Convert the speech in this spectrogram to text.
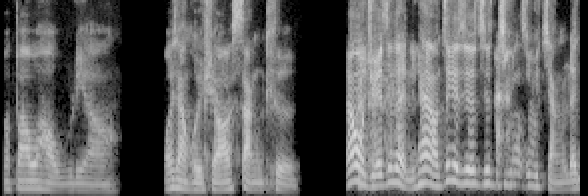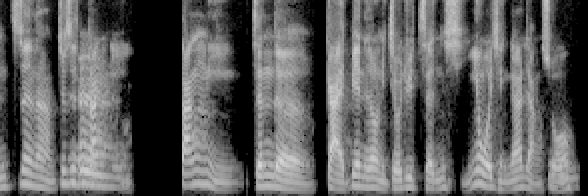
爸爸，我好无聊，我想回学校上课。然后我觉得真的，你看啊、这个就是金庸师傅讲人真啊，就是当你、嗯当你真的改变的时候，你就会去珍惜。因为我以前跟他讲说，嗯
